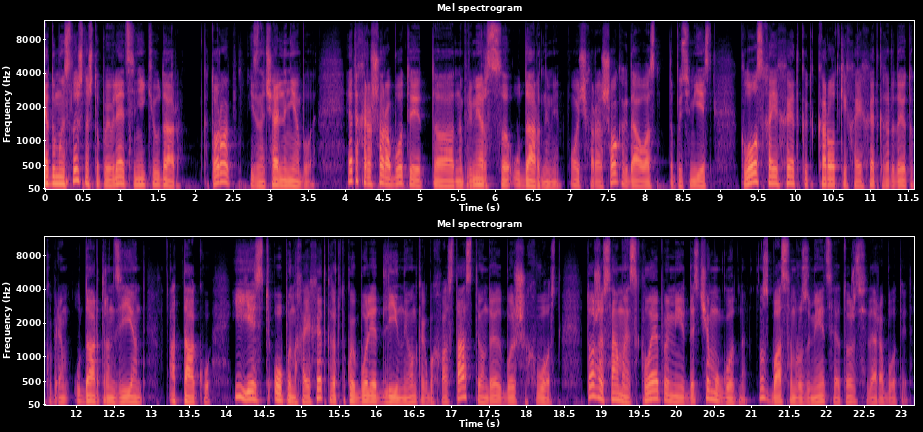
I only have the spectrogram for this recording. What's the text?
Я думаю, слышно, что появляется некий удар, которого изначально не было. Это хорошо работает, э, например, с ударными. Очень хорошо, когда у вас, допустим, есть close hi-hat, короткий hi-hat, который дает такой прям удар, транзиент, атаку. И есть open hi-hat, который такой более длинный. Он как бы хвостастый, он дает больше хвост. То же самое с клэпами, да с чем угодно. Ну, с басом, разумеется, это тоже всегда работает.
